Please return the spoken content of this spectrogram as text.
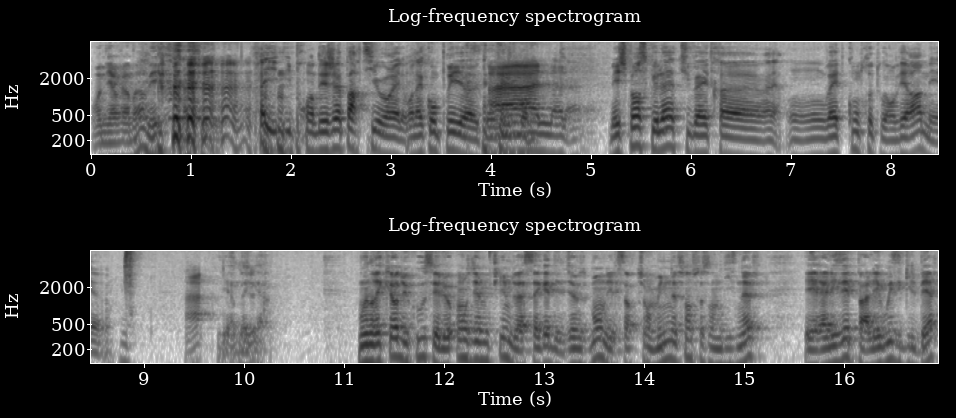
on y reviendra, mais... un chef. Ah, il, il prend déjà parti Aurel. On a compris euh, ton Ah là là Mais je pense que là, tu vas être, euh, voilà, on va être contre toi. On verra, mais euh, ah, Guerre, bagarre. Moonraker, du coup, c'est le 11e film de la saga des James Bond. Il est sorti en 1979 et est réalisé par Lewis Gilbert,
